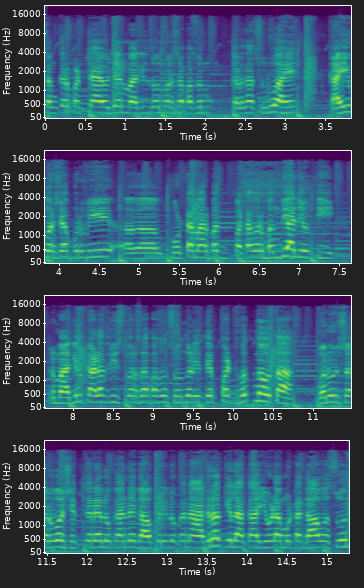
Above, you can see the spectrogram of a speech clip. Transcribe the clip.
शंकरपटचे आयोजन मागील दोन वर्षापासून करण्यात सुरू आहे. काही वर्षापूर्वी कोर्टामार्फत पटावर बंदी आली होती. तर मागील काळात वीस वर्षापासून सौंदड येथे पट होत नव्हता. म्हणून सर्व शेतकऱ्या लोकांनी गावकरी लोकांना आग्रह केला का एवढा मोठा गाव असून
